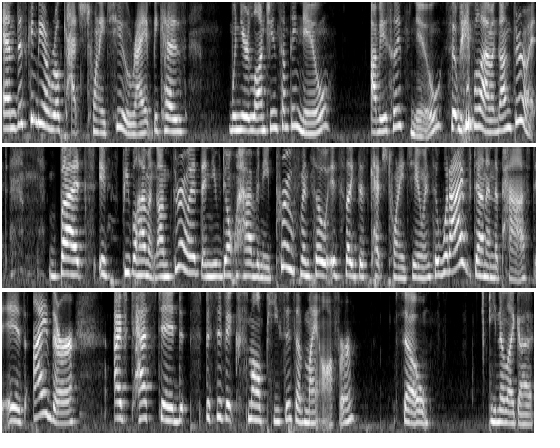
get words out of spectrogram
And this can be a real catch 22, right? Because when you're launching something new, obviously it's new, so people haven't gone through it. But if people haven't gone through it, then you don't have any proof. And so it's like this catch 22. And so what I've done in the past is either I've tested specific small pieces of my offer. So, you know, like a,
